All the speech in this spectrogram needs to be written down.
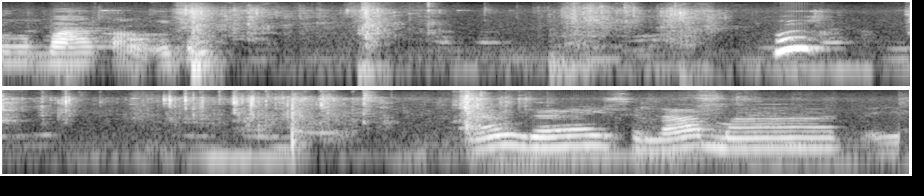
mga batang ito. Huy! Ayan guys, salamat. Ayan.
